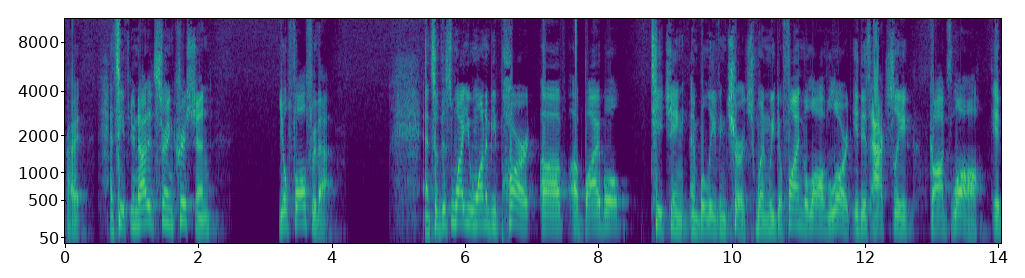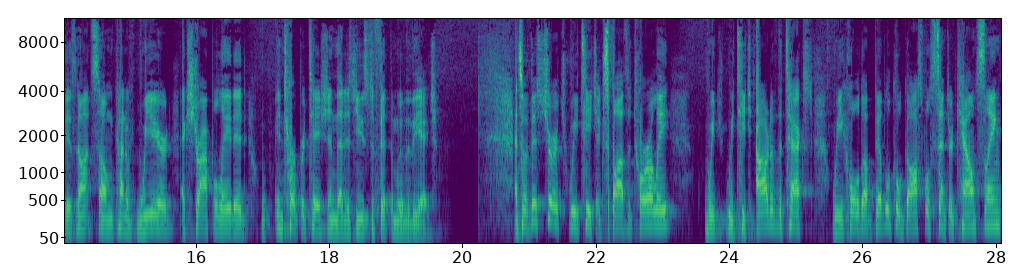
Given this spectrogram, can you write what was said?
right? And see, if you're not a discerning Christian, you'll fall for that. And so, this is why you want to be part of a Bible teaching and believing church. When we define the law of the Lord, it is actually God's law. It is not some kind of weird, extrapolated interpretation that is used to fit the mood of the age. And so, at this church, we teach expositorily. We, we teach out of the text. We hold up biblical gospel centered counseling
